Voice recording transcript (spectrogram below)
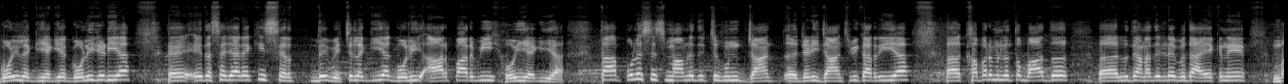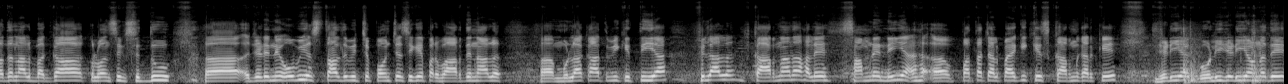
ਗੋਲੀ ਲੱਗੀ ਹੈਗੀ ਆ। ਗੋਲੀ ਜਿਹੜੀ ਆ ਇਹ ਦੱਸਿਆ ਜਾ ਰਿਹਾ ਕਿ ਸਿਰ ਦੇ ਵਿੱਚ ਲੱਗੀ ਆ, ਗੋਲੀ ਆਰ-ਪਾਰ ਵੀ ਹੋਈ ਹੈਗੀ ਆ। ਤਾਂ ਪੁਲਿਸ ਇਸ ਮਾਮਲੇ ਦੇ ਵਿੱਚ ਹੁਣ ਜਾਂਚ ਜਿਹੜੀ ਜਾਂਚ ਵੀ ਕਰ ਰਹੀ ਆ। ਖਬਰ ਮਿਲਣ ਤੋਂ ਬਾਅਦ ਲੁਧਿਆਣਾ ਦੇ ਜਿਹੜੇ ਵਿਧਾਇਕ ਨੇ, ਮਦਨ ਲਾਲ ਬੱਗਾ, ਕੁਲਵੰਤ ਸਿੰਘ ਸਿੱਧੂ ਜਿਹੜੇ ਨੇ, ਉਹ ਵੀ ਹਸਪਤਾਲ ਦੇ ਵਿੱਚ ਪਹੁੰਚੇ ਸੀਗੇ ਪਰਿਵਾਰ ਦੇ ਨਾਲ ਮੁਲਾਕਾਤ ਵੀ ਕੀਤੀ ਆ। ਫਿਲਹਾਲ ਕਾਰਨਾਂ ਦਾ ਹਲੇ ਸਾਹਮਣੇ ਨਹੀਂ ਪਤਾ ਚੱਲ ਪਾਇਆ ਕਿ ਕਿਸ ਕਾਰਨ ਕਰਕੇ ਜਿਹੜੀ ਆ ਗੋਲੀ ਜਿਹੜੀ ਆ ਉਹਨਾਂ ਦੇ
